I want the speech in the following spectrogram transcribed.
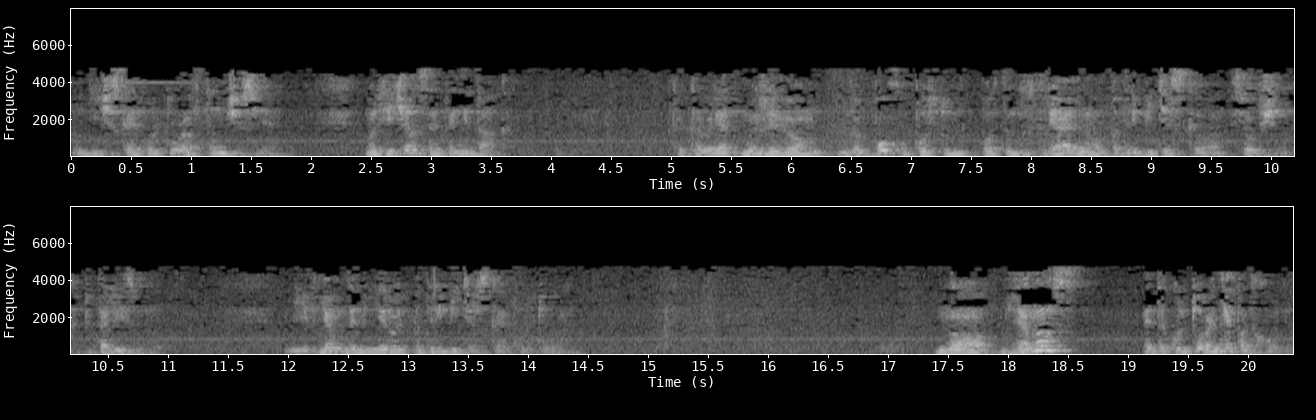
ведическая культура в том числе. Но сейчас это не так. Как говорят, мы живем в эпоху постиндустриального потребительского всеобщего капитализма. И в нем доминирует потребительская культура. Но для нас эта культура не подходит.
